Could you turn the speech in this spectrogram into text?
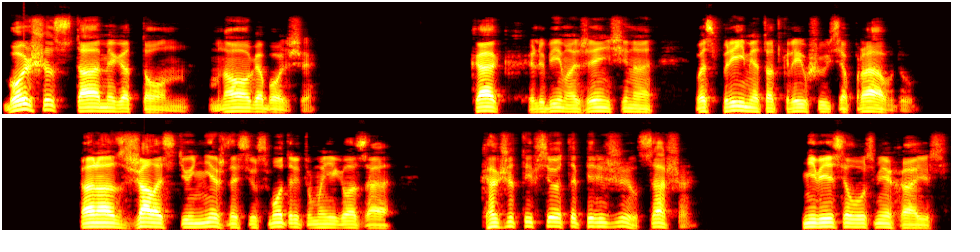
Больше ста мегатонн, много больше. Как любимая женщина воспримет открывшуюся правду? Она с жалостью и нежностью смотрит в мои глаза. Как же ты все это пережил, Саша? Невесело усмехаюсь.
